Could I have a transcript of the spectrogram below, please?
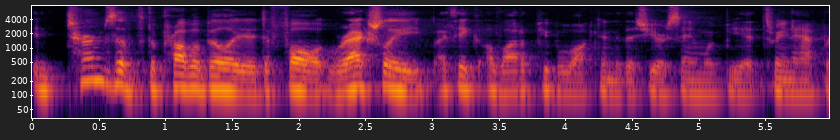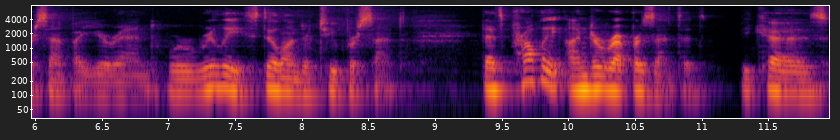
in terms of the probability of default, we're actually, I think a lot of people walked into this year saying we'd be at 3.5% by year end. We're really still under 2%. that's probably underrepresented because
